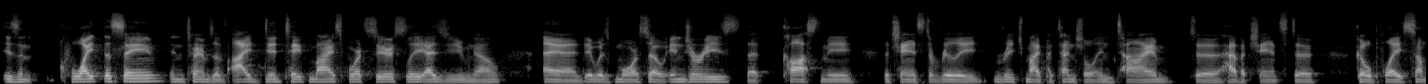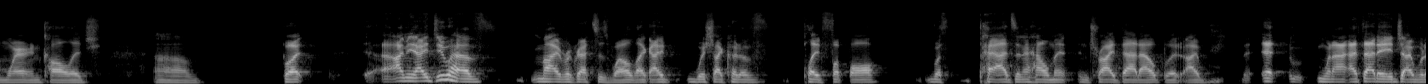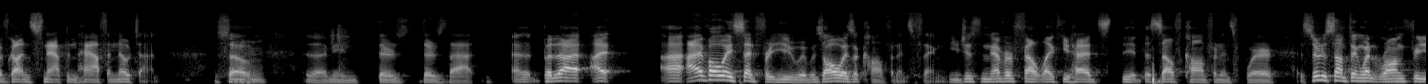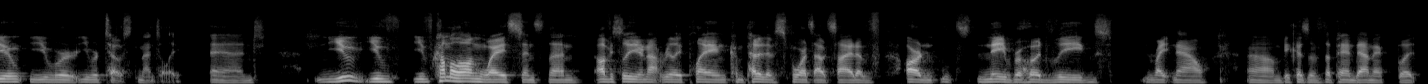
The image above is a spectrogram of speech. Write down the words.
isn't quite the same in terms of I did take my sports seriously, as you know, and it was more so injuries that cost me the chance to really reach my potential in time to have a chance to go play somewhere in college. Um, but I mean, I do have my regrets as well. Like I wish I could have played football with pads and a helmet and tried that out, but I at, when I at that age I would have gotten snapped in half in no time. So mm-hmm. I mean, there's there's that. Uh, but I, I I've always said for you, it was always a confidence thing. You just never felt like you had the, the self confidence where as soon as something went wrong for you, you were you were toast mentally. And you've you've you've come a long way since then. Obviously, you're not really playing competitive sports outside of our neighborhood leagues right now um, because of the pandemic. But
